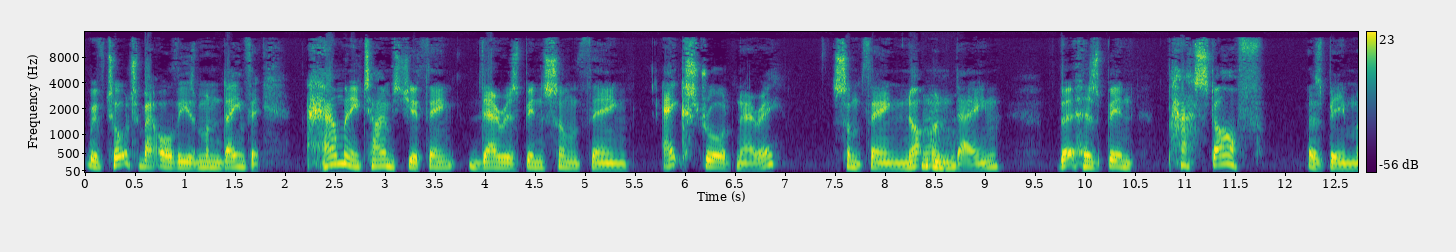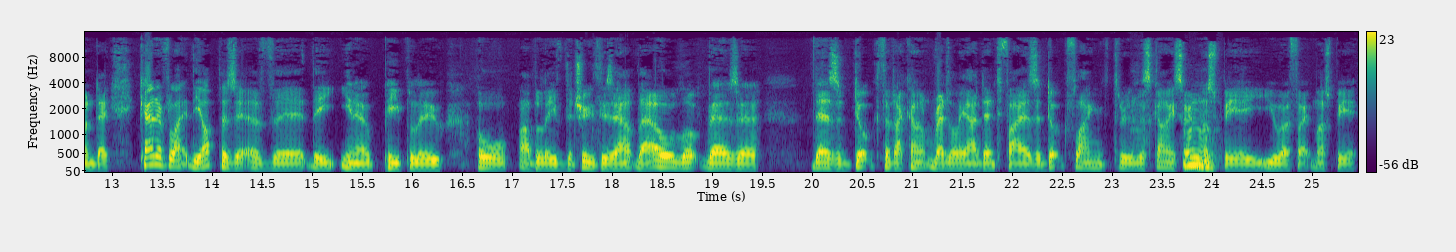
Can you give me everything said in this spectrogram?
we've talked about all these mundane things. How many times do you think there has been something extraordinary, something not hmm. mundane, but has been passed off as being mundane? Kind of like the opposite of the, the you know, people who, oh, I believe the truth is out there. Oh, look, there's a there's a duck that I can't readily identify as a duck flying through the sky, so it hmm. must be a UFO. It must be. A,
